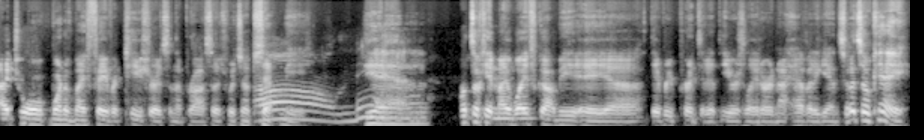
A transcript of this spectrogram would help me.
I tore one of my favorite T-shirts in the process, which upset me. Oh man. Yeah. Well, it's okay. My wife got me a. Uh, they reprinted it years later, and I have it again, so it's okay.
